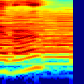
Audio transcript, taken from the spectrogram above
survivor.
